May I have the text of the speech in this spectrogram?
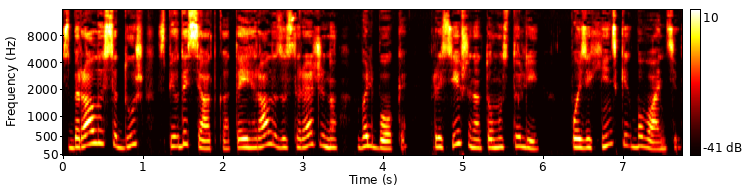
збиралося душ з півдесятка та й грали зосереджено вальбоки, присівши на тому столі, в позі хінських баванців.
